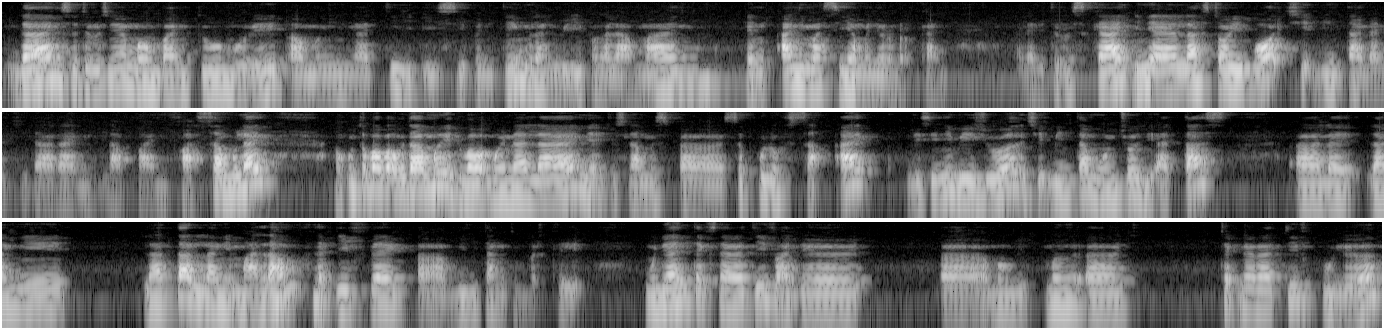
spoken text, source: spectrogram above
Dan seterusnya membantu murid uh, mengingati isi penting melalui pengalaman dan animasi yang menyeronokkan. Dan diteruskan, ini adalah storyboard Cik Bintang dan kitaran 8 fasa bulan. Untuk babak pertama iaitu babak pengenalan iaitu selama uh, 10 saat di sini visual Cik Bintang muncul di atas uh, langit latar langit malam dan efek uh, bintang itu berkelip. Kemudian teks naratif ada uh, mem, uh, teks naratif pula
